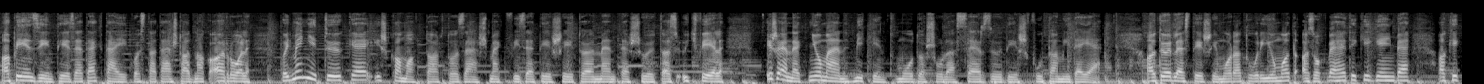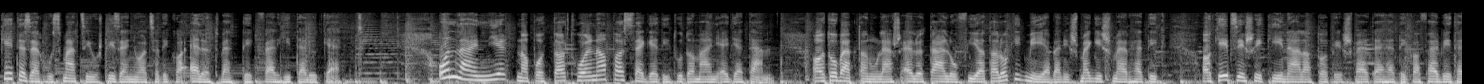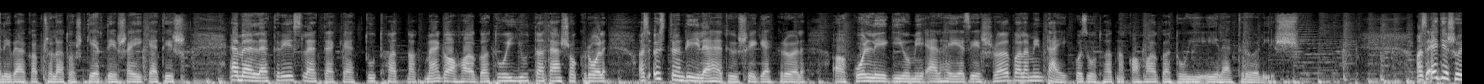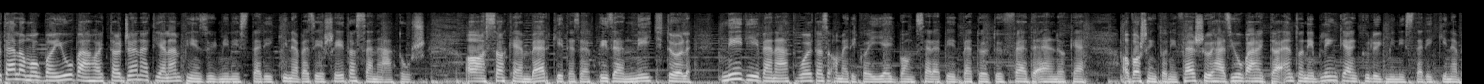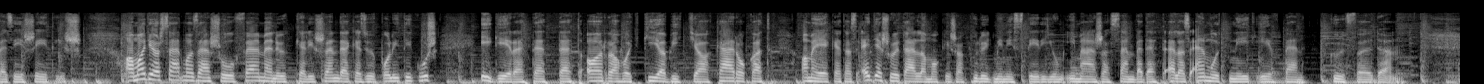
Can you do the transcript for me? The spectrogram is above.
A pénzintézetek tájékoztatást adnak arról, hogy mennyi tőke és kamattartozás megfizetésétől mentesült az ügyfél, és ennek nyomán miként módosul a szerződés futamideje. A törlesztési moratóriumot azok vehetik igénybe, akik 2020. március 18-a előtt vették fel hitelüket. Online nyílt napot tart holnap a Szegedi Tudományegyetem. A továbbtanulás előtt álló fiatalok így mélyebben is megismerhetik a képzési kínálatot és feltehetik a felvételével kapcsolatos kérdéseiket is. Emellett részleteket tudhatnak meg a hallgatói juttatásokról, az ösztöndíj lehetőségekről, a kollégiumi elhelyezésről, valamint tájékozódhatnak a hallgatói életről is. Az Egyesült Államokban jóvá hagyta Janet jelen pénzügyminiszteri kinevezését a szenátus. A szakember 2014-től négy éven át volt az amerikai jegybank szerepét betöltő Fed elnöke. A washingtoni felsőház jóváhagyta Anthony Blinken külügyminiszteri kinevezését is. A magyar származású felmenőkkel is rendelkező politikus ígéretet tett arra, hogy kiabítja a károkat, amelyeket az Egyesült Államok és a külügyminisztérium imázsa szenvedett el az elmúlt négy évben külföldön.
